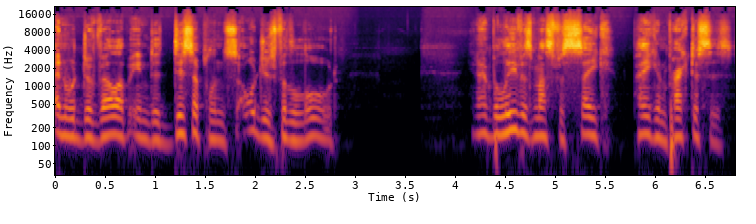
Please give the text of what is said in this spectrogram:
and would develop into disciplined soldiers for the Lord. You know, believers must forsake pagan practices.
